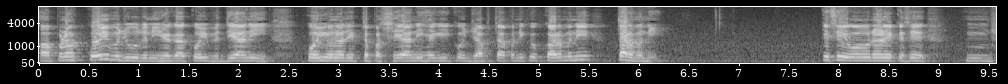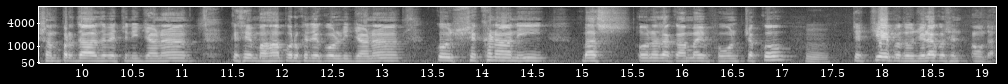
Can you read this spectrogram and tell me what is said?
ਆਪਣਾ ਕੋਈ ਵਜੂਦ ਨਹੀਂ ਹੈਗਾ ਕੋਈ ਵਿਦਿਆ ਨਹੀਂ ਕੋਈ ਉਹਨਾਂ ਦੀ ਤਪੱਸਿਆ ਨਹੀਂ ਹੈਗੀ ਕੋਈ ਜਪ ਤਪ ਨਹੀਂ ਕੋਈ ਕਰਮ ਨਹੀਂ ਧਰਮ ਨਹੀਂ। ਕਿਸੇ ਉਹ ਉਹਨਾਂ ਨੇ ਕਿਸੇ ਮ, ਸੰਪਰਦਾਇ ਦੇ ਵਿੱਚ ਨਹੀਂ ਜਾਣਾ ਕਿਸੇ ਮਹਾਪੁਰਖ ਦੇ ਕੋਲ ਨਹੀਂ ਜਾਣਾ ਕੋਈ ਸਿੱਖਣਾ ਨਹੀਂ ਬਸ ਉਹਨਾਂ ਦਾ ਕੰਮ ਹੈ ਫੋਨ ਚੱਕੋ ਤੇ ਚੇਪ ਦੋ ਜਿਹੜਾ ਕੁਝ ਆਉਂਦਾ।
